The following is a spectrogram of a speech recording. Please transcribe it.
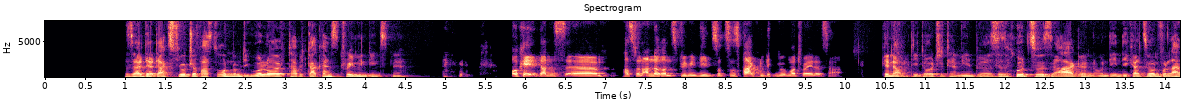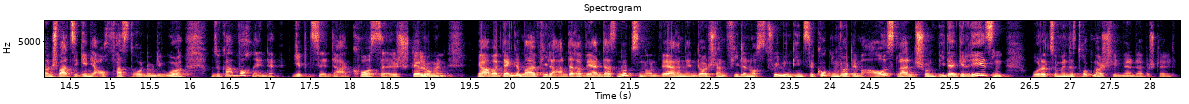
Seit der DAX Future fast rund um die Uhr läuft, habe ich gar keinen Streaming-Dienst mehr. okay, dann ist, äh, hast du einen anderen Streaming-Dienst sozusagen, den du immer tradest. Ja. Genau, die deutsche Terminbörse sozusagen. Und die Indikationen von Lang und Schwarz, die gehen ja auch fast rund um die Uhr. Und sogar am Wochenende gibt es äh, da Kursstellungen. Ja, aber denke mal, viele andere werden das nutzen und während in Deutschland viele noch Streamingdienste gucken, wird im Ausland schon wieder gelesen oder zumindest Druckmaschinen werden da bestellt.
